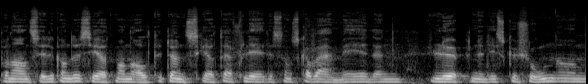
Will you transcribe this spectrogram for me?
På den annen side kan du si at man alltid ønsker at det er flere som skal være med i den løpende diskusjonen om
